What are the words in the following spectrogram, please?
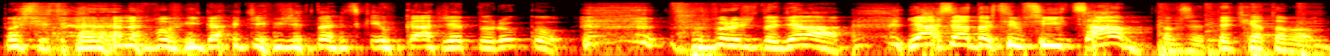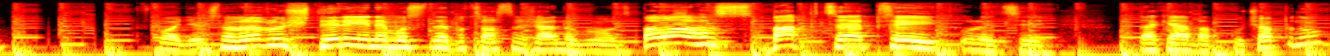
Proč ta hra napovídá tím, že to vždycky ukáže tu ruku? Proč to dělá? Já se na to chci přijít sám. Dobře, teďka to mám. V pohodě, už jsme v levelu 4, nemusíte potřebovat jsem žádnou pomoc. Pomoz babce přejít ulici. Tak já babku čapnu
